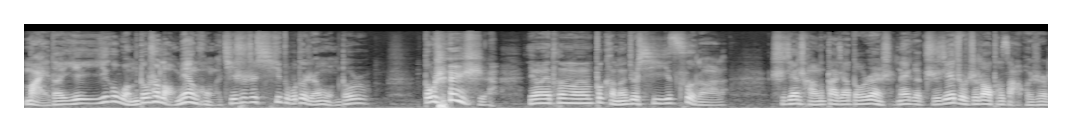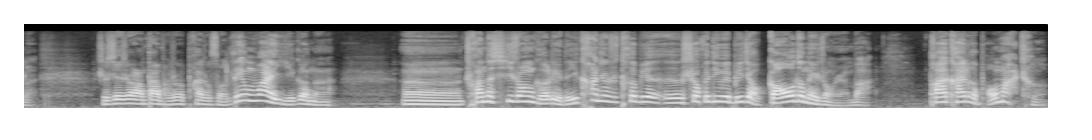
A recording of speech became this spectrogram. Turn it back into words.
买的。一一个我们都是老面孔了，其实是吸毒的人，我们都都认识，因为他们不可能就吸一次的，时间长了大家都认识。那个直接就知道他咋回事了，直接就让带到派出所。另外一个呢，嗯，穿的西装革履的，一看就是特别呃社会地位比较高的那种人吧，他还开了个宝马车。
